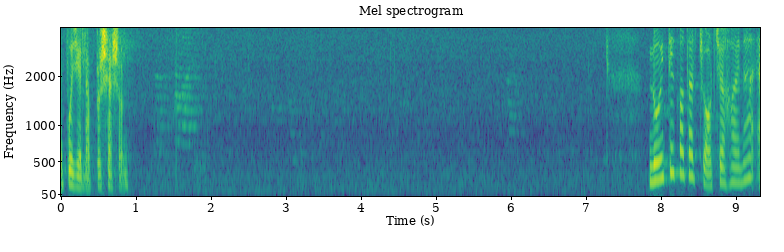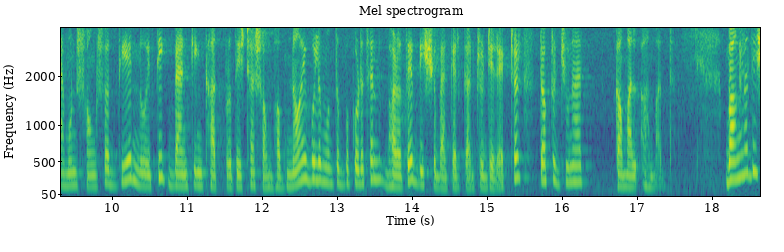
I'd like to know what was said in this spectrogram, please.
উপজেলা প্রশাসন। নৈতিকতার চর্চা হয় না, এমন সংসদ দিয়ে নৈতিক ব্যাংকিং খাত প্রতিষ্ঠা সম্ভব নয় বলে মন্তব্য করেছেন ভারতে বিশ্ব ব্যাংকের country director doctor Junaid Kamal Ahmad. Bangladesh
